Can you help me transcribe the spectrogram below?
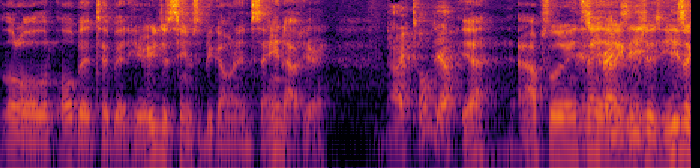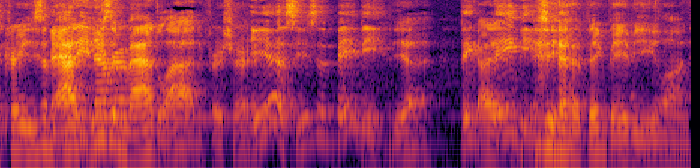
little, little bit of tidbit here. He just seems to be going insane out here. I told you. Yeah, absolutely He's insane. Like, he's just he's a crazy he's a mad he's a mad lad for sure. He is. He's a baby. Yeah, Big Guy- baby. yeah, big baby Elon.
